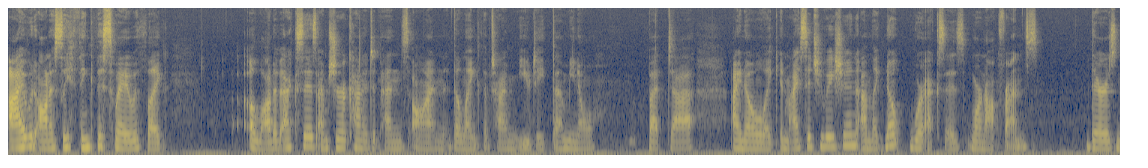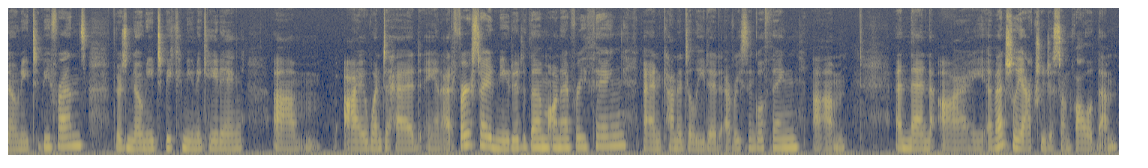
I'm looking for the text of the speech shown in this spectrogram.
I would honestly think this way with like a lot of exes. I'm sure it kind of depends on the length of time you date them, you know. But uh, I know, like, in my situation, I'm like, nope, we're exes, we're not friends. There is no need to be friends, there's no need to be communicating. Um, I went ahead and at first I had muted them on everything and kind of deleted every single thing. Um, and then I eventually actually just unfollowed them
